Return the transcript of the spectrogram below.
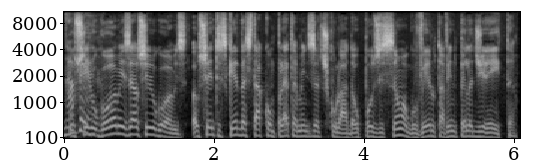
Na o Ciro ver- Gomes é o Ciro Gomes. O centro-esquerda está completamente desarticulado. A oposição ao governo está vindo pela direita.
